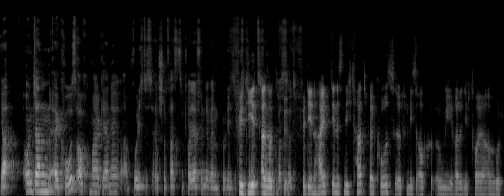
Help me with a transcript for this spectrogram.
Ja, und dann äh, Kos auch mal gerne, obwohl ich das ja schon fast zu teuer finde, wenn ein Pulli so Für die, 80 Euro also für, kostet. für den Hype, den es nicht hat bei Kurs, äh, finde ich es auch irgendwie relativ teuer, aber gut,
